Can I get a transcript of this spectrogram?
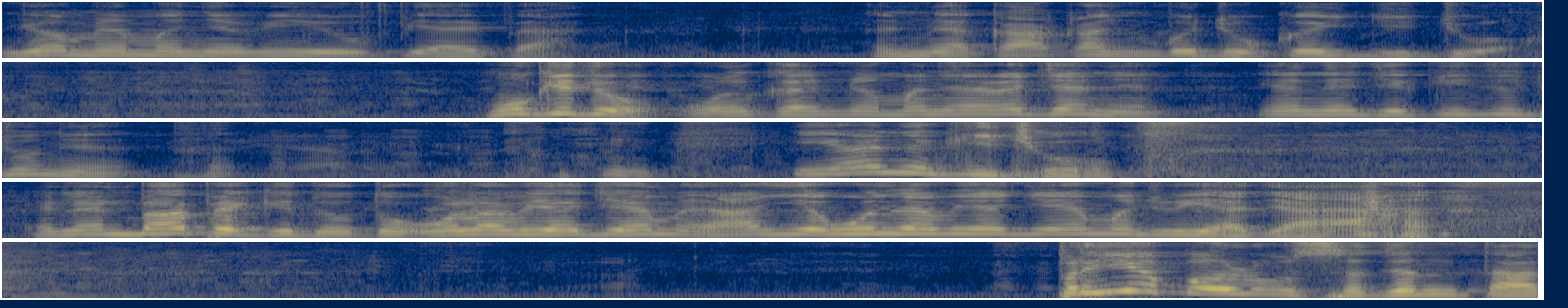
જો મેં મને વીસ રૂપિયા આપ્યા. અને મેં કાકાને બધું કહી દીધું. હું કીધું? ઓળખાણ મેં મને આવે છે ને, એને જે કીધું છું ને, એ આને કીધું. એટલે એને બાપે કીધું તો ઓલા વ્યાજ એમ આ એ ઓલા વ્યાજ એમ જ. વ્યાજ પ્રિય બોલું સજનતા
